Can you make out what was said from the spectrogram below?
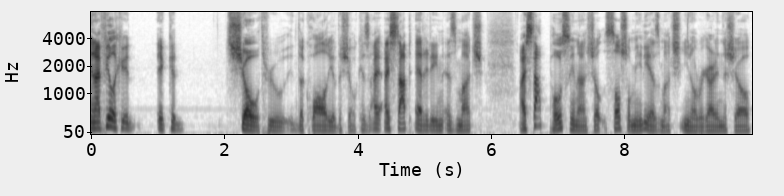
and I feel like it it could show through the quality of the show because I, I stopped editing as much. I stopped posting on show, social media as much, you know, regarding the show.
